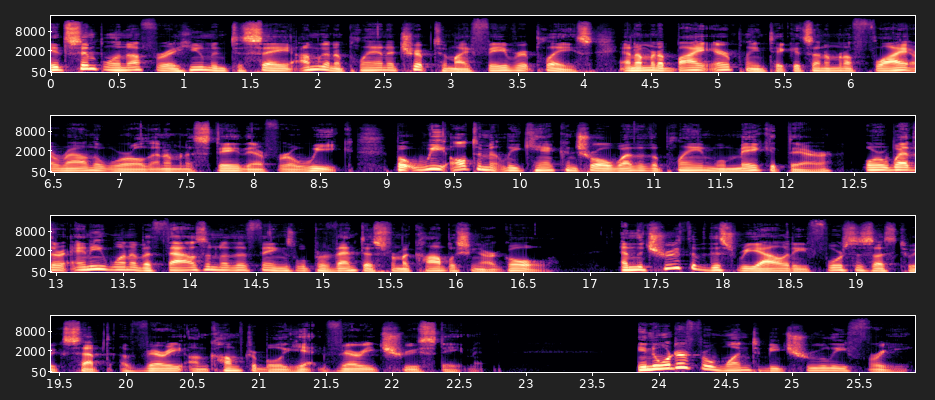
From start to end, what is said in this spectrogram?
It's simple enough for a human to say, I'm going to plan a trip to my favorite place, and I'm going to buy airplane tickets, and I'm going to fly around the world, and I'm going to stay there for a week. But we ultimately can't control whether the plane will make it there, or whether any one of a thousand other things will prevent us from accomplishing our goal. And the truth of this reality forces us to accept a very uncomfortable yet very true statement. In order for one to be truly free,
